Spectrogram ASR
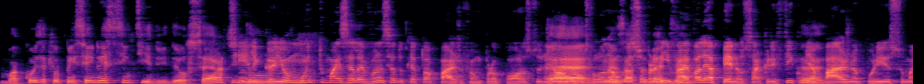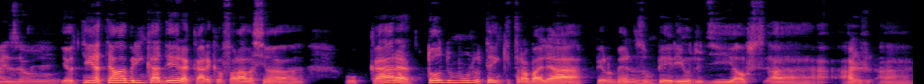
uma coisa que eu pensei nesse sentido e deu certo. Sim, então... ele ganhou muito mais relevância do que a tua página. Foi um propósito de é, algo que tu falou, não, isso pra mim vai valer a pena. Eu sacrifico é. minha página por isso, mas eu... Eu tinha até uma brincadeira, cara, que eu falava assim, ó... O cara, todo mundo tem que trabalhar pelo menos um período de a, a, a,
